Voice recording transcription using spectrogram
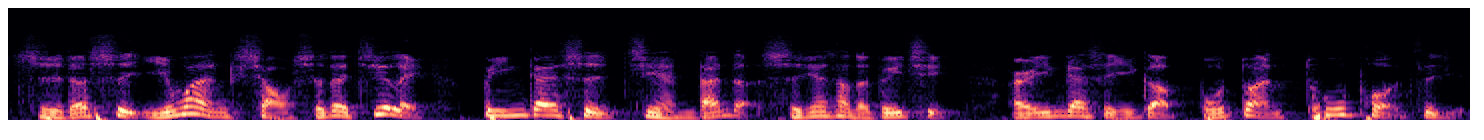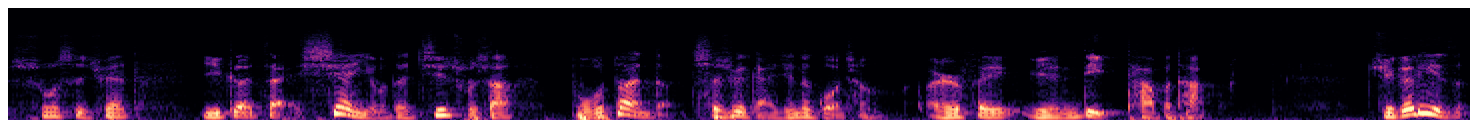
指的是一万小时的积累，不应该是简单的时间上的堆砌。而应该是一个不断突破自己舒适圈，一个在现有的基础上不断的持续改进的过程，而非原地踏步踏。举个例子，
